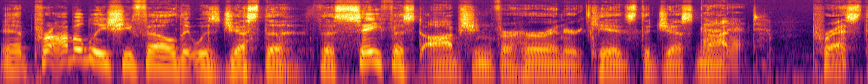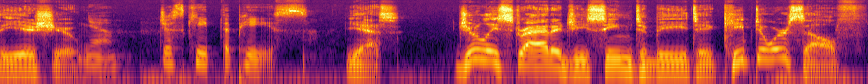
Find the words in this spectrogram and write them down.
uh, probably she felt it was just the the safest option for her and her kids to just Got not it. press the issue. Yeah. Just keep the peace. Yes. Julie's strategy seemed to be to keep to herself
